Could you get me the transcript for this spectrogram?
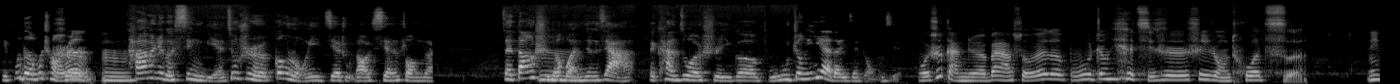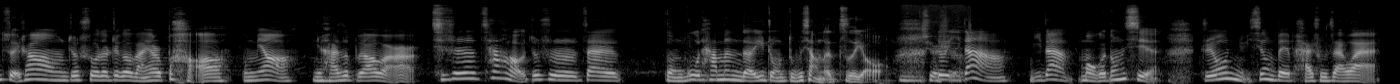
你不得不承认，嗯他们这个性别就是更容易接触到先锋的，在当时的环境下、被看作是一个不务正业的一些东西。我是感觉吧，所谓的不务正业其实是一种托词，你嘴上就说的这个玩意儿不好不妙，女孩子不要玩儿，其实恰好就是在巩固他们的一种独享的自由。嗯，确就实一旦啊，一旦某个东西只有女性被排除在外，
